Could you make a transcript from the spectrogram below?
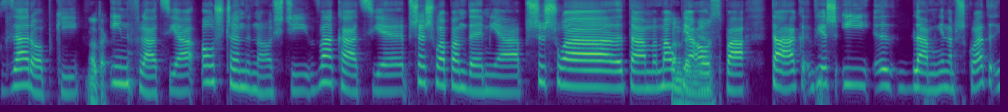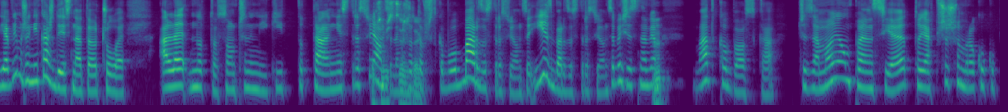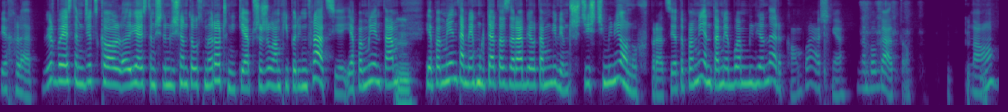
zarobki, no tak. inflacja, oszczędności, wakacje, przeszła pandemia, przyszła tam małpia pandemia. ospa. Tak, wiesz, i y, dla mnie na przykład, ja wiem, że nie każdy jest na to czuły, ale no to są czynniki totalnie stresujące. Dlatego, że tak. to wszystko było bardzo stresujące i jest bardzo stresujące, bo ja się zastanawiam, hmm. Matko Boska, czy za moją pensję to ja w przyszłym roku kupię chleb. Wiesz, bo ja jestem dziecko, ja jestem 78 rocznik, ja przeżyłam hiperinflację. Ja pamiętam, mm. ja pamiętam, jak mój tata zarabiał tam, nie wiem, 30 milionów w pracy. Ja to pamiętam, ja byłam milionerką, właśnie, na bogato. No.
